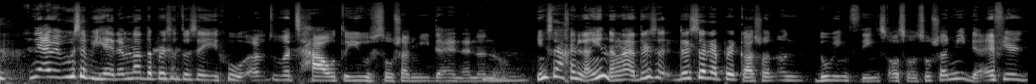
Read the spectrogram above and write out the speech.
Hindi, I mean, sabihin, I'm not the person to say who, uh, what's how to use social media and ano, no. Yung sa akin lang, yun na nga, there's a, there's a repercussion on doing things also on social media. If your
